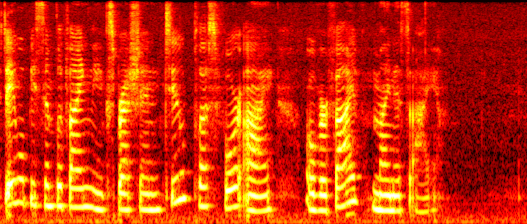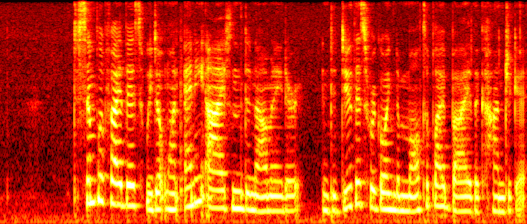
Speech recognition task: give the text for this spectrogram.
Today we'll be simplifying the expression 2 plus 4i over 5 minus i. To simplify this, we don't want any i's in the denominator, and to do this we're going to multiply by the conjugate.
